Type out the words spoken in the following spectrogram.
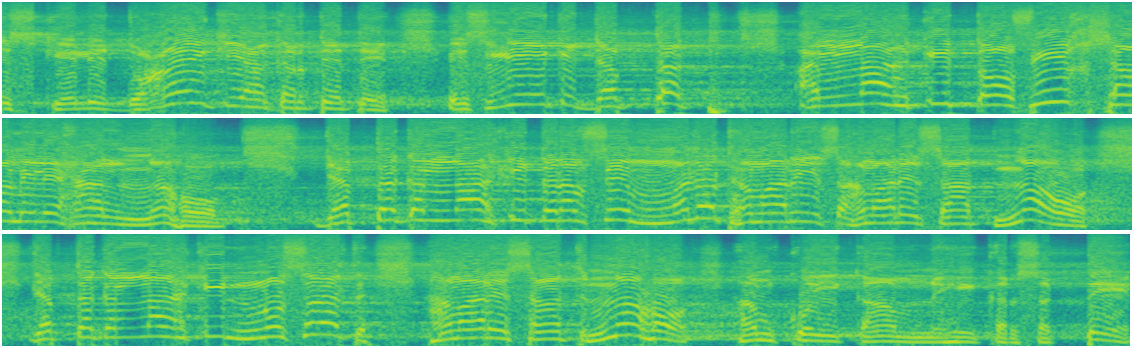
اس کے لیے دعائیں کیا کرتے تھے۔ اس لیے کہ جب تک اللہ کی توفیق شامل حال نہ ہو، جب تک اللہ کی طرف سے مدد ہماری، ہمارے ساتھ نہ ہو، جب تک اللہ کی نصرت ہمارے ساتھ نہ ہو، ہم کوئی کام نہیں کر سکتے۔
